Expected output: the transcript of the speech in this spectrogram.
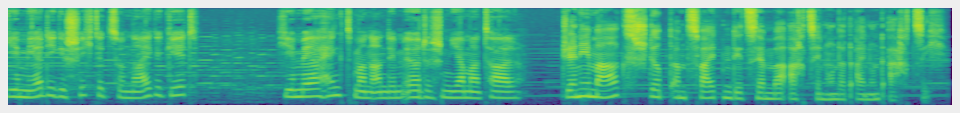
Je mehr die Geschichte zur Neige geht, je mehr hängt man an dem irdischen Jammertal. Jenny Marx stirbt am 2. Dezember 1881.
